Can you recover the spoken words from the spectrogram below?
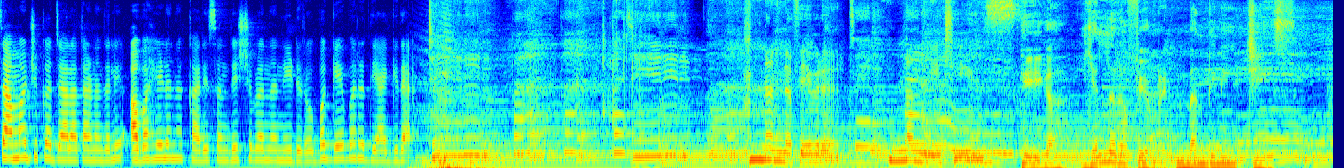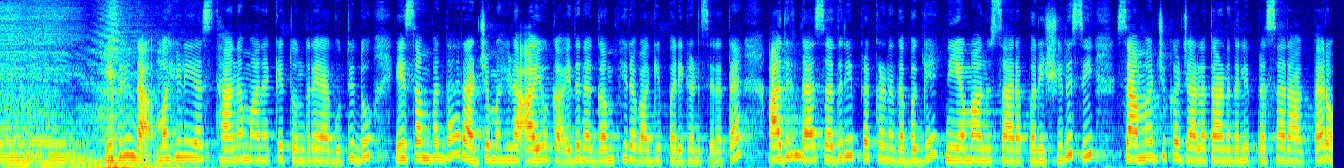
ಸಾಮಾಜಿಕ ಜಾಲತಾಣದಲ್ಲಿ ಅವಹೇಳನಕಾರಿ ಸಂದೇಶಗಳನ್ನು ನೀಡಿರೋ ಬಗ್ಗೆ ವರದಿಯಾಗಿದೆ. ನನ್ನ ಈಗ ಎಲ್ಲರ ಫೇವ್ರೆಟ್ ನಂದಿನಿ ಚೀಸ್ ಇದರಿಂದ ಮಹಿಳೆಯ ಸ್ಥಾನಮಾನಕ್ಕೆ ತೊಂದರೆಯಾಗುತ್ತಿದ್ದು, ಈ ಸಂಬಂಧ ರಾಜ್ಯ ಮಹಿಳಾ ಆಯೋಗ ಇದನ್ನು ಗಂಭೀರವಾಗಿ ಪರಿಗಣಿಸಿರುತ್ತೆ. ಆದ್ದರಿಂದ ಸದರಿ ಪ್ರಕರಣದ ಬಗ್ಗೆ ನಿಯಮಾನುಸಾರ ಪರಿಶೀಲಿಸಿ ಸಾಮಾಜಿಕ ಜಾಲತಾಣದಲ್ಲಿ ಪ್ರಸಾರ ಆಗ್ತಾರೋ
